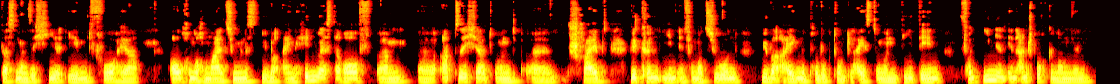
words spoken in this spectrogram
dass man sich hier eben vorher auch nochmal zumindest über einen Hinweis darauf ähm, äh, absichert und äh, schreibt, wir können Ihnen Informationen über eigene Produkte und Leistungen, die den von Ihnen in Anspruch genommenen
